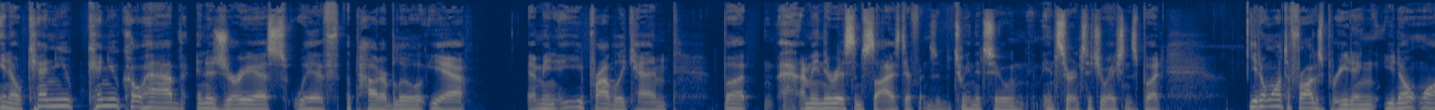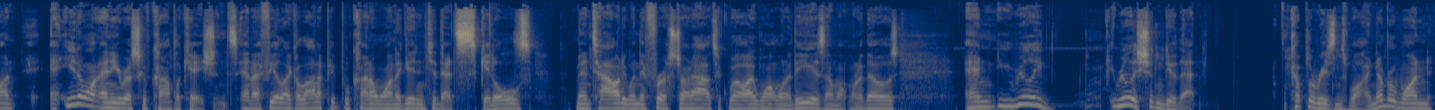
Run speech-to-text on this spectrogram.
you know, can you can you cohab an Azureus with a powder blue? Yeah, I mean, you probably can. But I mean, there is some size difference between the two in certain situations. But you don't want the frogs breeding. You don't want eh, you don't want any risk of complications. And I feel like a lot of people kind of want to get into that Skittles mentality when they first start out. It's like, well, I want one of these, I want one of those, and you really, you really shouldn't do that. A couple of reasons why. Number one,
